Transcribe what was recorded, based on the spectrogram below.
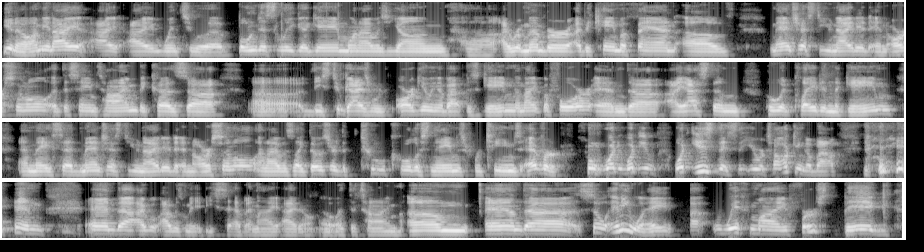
you know, I mean, I, I, I went to a Bundesliga game when I was young. Uh, I remember I became a fan of Manchester United and Arsenal at the same time because uh, uh, these two guys were arguing about this game the night before, and uh, I asked them who had played in the game, and they said Manchester United and Arsenal, and I was like, those are the two coolest names for teams ever. what what you, what is this that you were talking about? and and uh, I, I was maybe seven, I I don't know at the time. Um, and uh, so anyway, uh, with my first big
